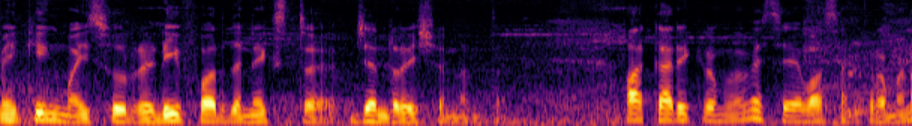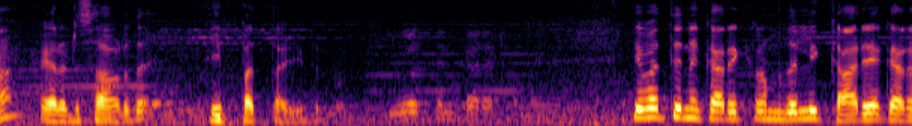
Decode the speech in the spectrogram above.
making Mysuru ready for the next generation ಅಂತ. ಆ ಕಾರ್ಯಕ್ರಮವೇ ಸೇವಾ ಸಂಕ್ರಮಣ ಎರಡು ಸಾವಿರದ ಇಪ್ಪತ್ತೈದು. ಇವತ್ತಿನ ಕಾರ್ಯಕ್ರಮದಲ್ಲಿ ಕಾರ್ಯಾಗಾರ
